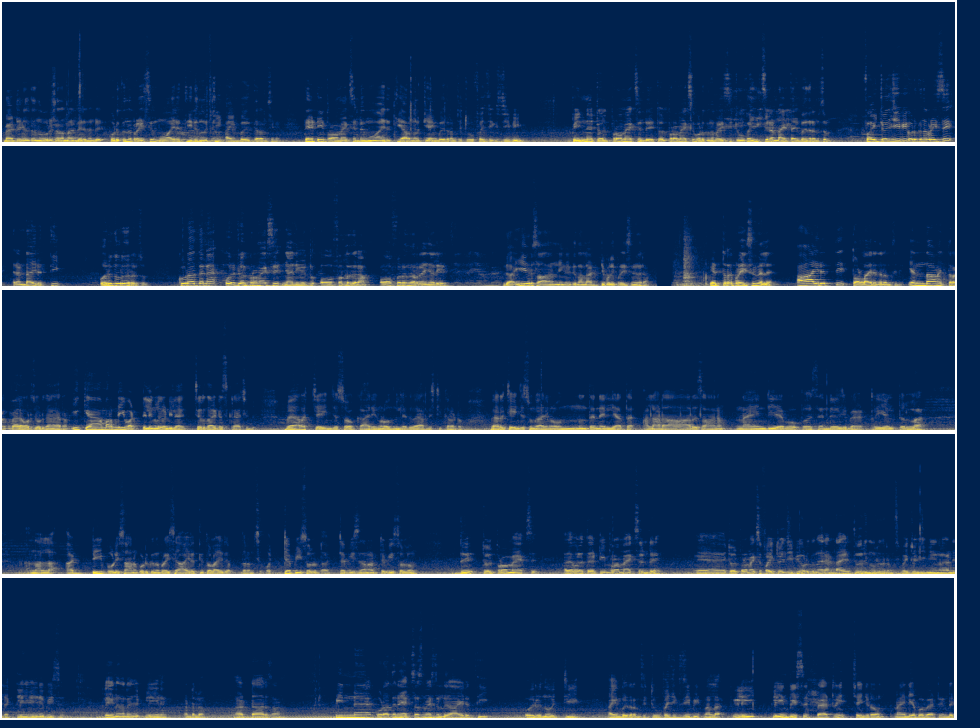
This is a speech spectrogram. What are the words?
ബാറ്ററി ഹെൽത്ത് നൂറ് ശതമാനം വരുന്നുണ്ട്. കൊടുക്കുന്ന പ്രൈസ് മൂവായിരത്തി ഇരുന്നൂറ്റി അമ്പത് ദ്രംസിന്. തേർട്ടീൻ പ്രോ മാക്സ് ഉണ്ട് മൂവായിരത്തി അറുന്നൂറ്റി അമ്പത് dirhams two five six G B പിന്നെ ട്വൽവ് പ്രോ മാക്സ് ഉണ്ട്. ട്വൽവ് പ്രോ മാക്സ് കൊടുക്കുന്ന പ്രൈസ് ടു ഫൈവ് സിക്സ് രണ്ടായിരത്തി അമ്പത് ദ്രംസും ഫൈവ് ട്വൽവ് ജി ബി കൊടുക്കുന്ന പ്രൈസ് രണ്ടായിരത്തി ഒരുന്നൂറ് ദ്രംസും. കൂടാതെ തന്നെ ഒരു ട്വൽവ് പ്രോ മാക്സ് ഞാൻ നിങ്ങൾക്ക് ഓഫറിൽ തരാം. ഓഫർ എന്ന് പറഞ്ഞു കഴിഞ്ഞാൽ ഇതാ ഈ ഒരു സാധനം നിങ്ങൾക്ക് നല്ല അടിപൊളി പ്രൈസിന് തരാം. എത്ര പ്രൈസ് എന്നല്ലേ? ആയിരത്തി തൊള്ളായിരം ദിറംസിന് എന്താണ് ഇത്ര വില കുറച്ച് കൊടുക്കാൻ കാരണം? ഈ ക്യാമറന്റെ ഈ വട്ടിൽ നിങ്ങൾ കണ്ടില്ല? ചെറുതായിട്ട് സ്ക്രാച്ച് ഉണ്ട്. വേറെ ചേഞ്ചസോ കാര്യങ്ങളോ ഒന്നുമില്ല. ഇത് വേറെ സ്റ്റിക്കർ കേട്ടോ വേറെ ചേഞ്ചസും കാര്യങ്ങളോ ഒന്നും തന്നെ ഇല്ലാത്ത നല്ല അടാറ് സാധനം. Ninety above percentage battery health ഉള്ള നല്ല അടിപൊളി സാധനം കൊടുക്കുന്ന പ്രൈസ് ആയിരത്തി തൊള്ളായിരം ദിറംസ് ഒറ്റ പീസുള്ളൂ കേട്ടോ ഒറ്റ പീസ് ഒറ്റ പീസുള്ളൂ ഇത് ട്വൽവ് പ്രോ മാക്സ് അതേപോലെ തേർട്ടീൻ പ്രോ മാക്സ് ഉണ്ട്. Twelve pro max five twelve G B കൊടുക്കുന്നത് രണ്ടായിരത്തി ഒരുന്നൂറ് dirhams five twelve G B നിങ്ങൾ കണ്ടില്ല? ക്ലീന് പീസ് ക്ലീൻ എന്ന് പറഞ്ഞു കഴിഞ്ഞാൽ ക്ലീന് കണ്ടല്ലോ? അഡാറ് സാധനം. പിന്നെ കൂടാതെ തന്നെ എക്സസ് മാക്സ് ഉണ്ട്. ആയിരത്തി ഒരുന്നൂറ്റി അമ്പത് dirhams two five six G B നല്ല clean clean piece battery change ഇടാവും ninety above battery ഉണ്ട്.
